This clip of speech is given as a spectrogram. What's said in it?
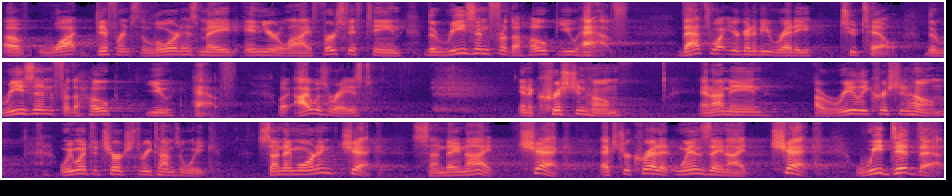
of what difference the Lord has made in your life. Verse 15, the reason for the hope you have. That's what you're going to be ready to tell. The reason for the hope you have. Look, I was raised in a Christian home, and I mean a really Christian home we went to church three times a week. Sunday morning, check. Sunday night, check. Extra credit, Wednesday night, check. We did that.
